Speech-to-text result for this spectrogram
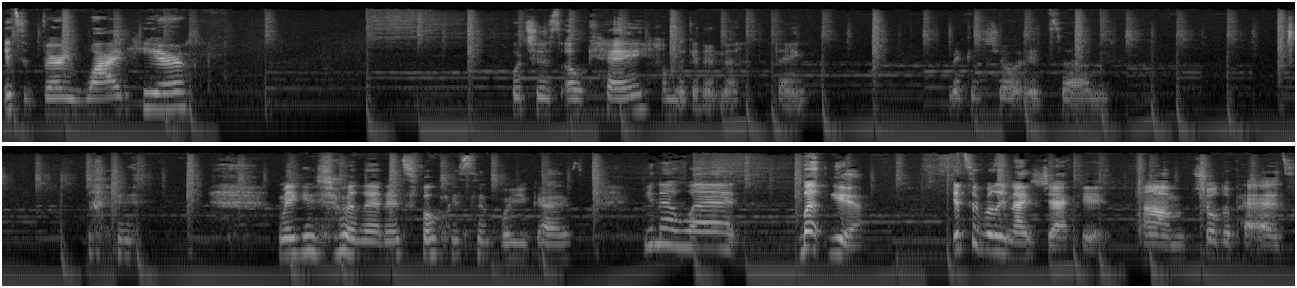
It's very wide here which is okay. I'm looking at the thing making sure it's um making sure that it's focusing for you guys. You know what? But yeah it's a really nice jacket. Um, shoulder pads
